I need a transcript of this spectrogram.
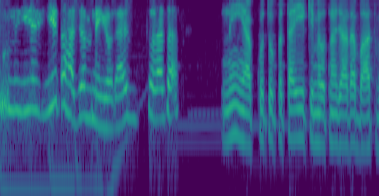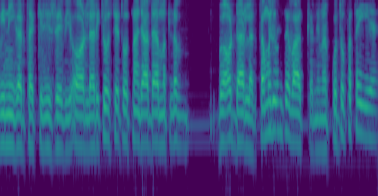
ये ये तो हजम नहीं हो रहा है थोड़ा सा। नहीं आपको तो पता ही है कि मैं उतना ज़्यादा बात भी नहीं करता किसी से भी और लड़कियों से तो उतना ज़्यादा मतलब बहुत डर लगता मुझे उनसे बात करने में आपको तो पता ही है।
